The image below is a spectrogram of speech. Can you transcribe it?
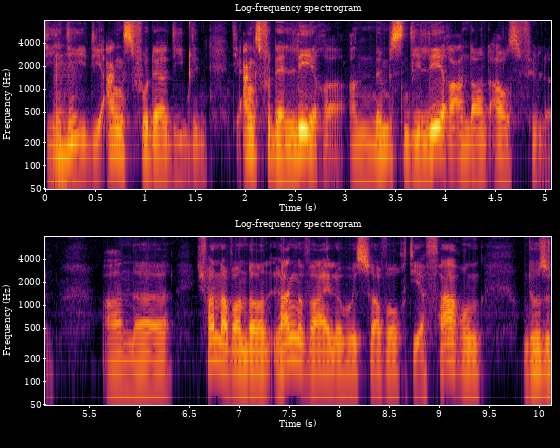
Die mhm. die die Angst vor der die, die Angst vor der Lehre an wir müssen die Lehre andauernd ausfüllen. An äh, ich fand aber an der Langeweile hast du aber auch die Erfahrung und du so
